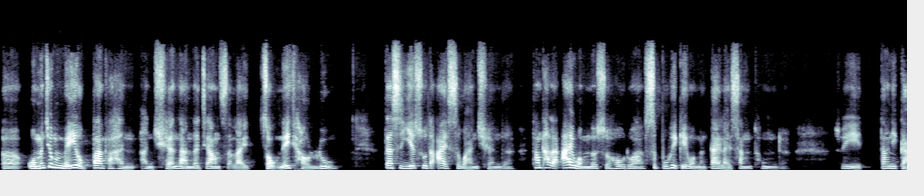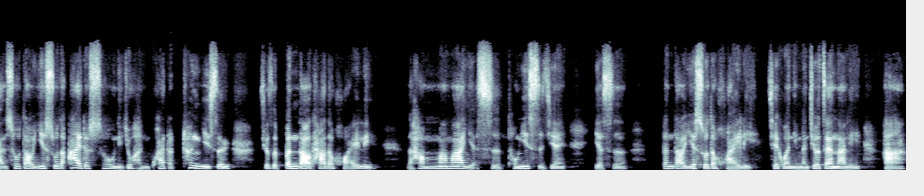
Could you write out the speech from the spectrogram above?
呃，我们就没有办法很很全然的这样子来走那条路。但是耶稣的爱是完全的，当他来爱我们的时候的话，是不会给我们带来伤痛的。所以当你感受到耶稣的爱的时候，你就很快的腾一声。就是奔到他的怀里，然后妈妈也是同一时间也是奔到耶稣的怀里，结果你们就在那里啊，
